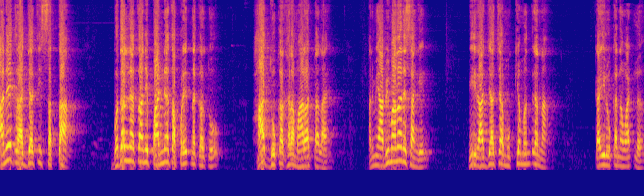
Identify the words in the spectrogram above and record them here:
अनेक राज्याची सत्ता बदलण्याचा आणि पाडण्याचा प्रयत्न करतो हा धोका खरा महाराष्ट्राला आहे. आणि मी अभिमानाने सांगेल मी राज्याच्या मुख्यमंत्र्यांना काही लोकांना वाटलं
